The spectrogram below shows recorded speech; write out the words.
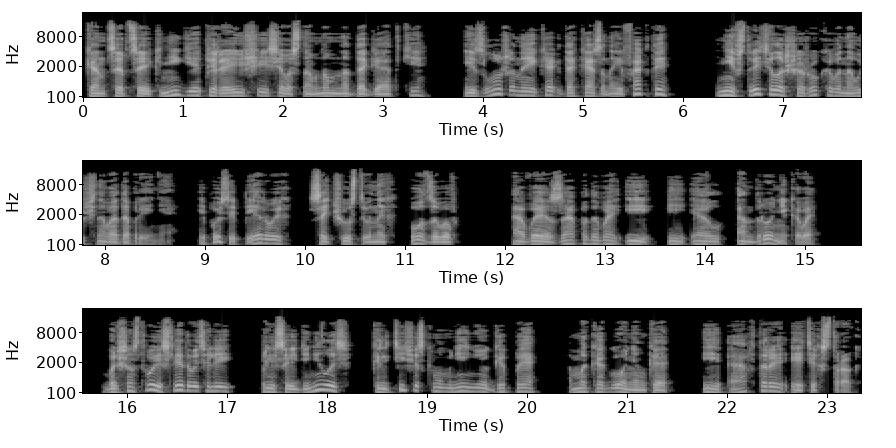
Концепция книги, опирающаяся в основном на догадки, изложенные как доказанные факты, не встретила широкого научного одобрения, и после первых сочувственных отзывов А.В. Западова и И.Л. Андроникова большинство исследователей присоединилось к критическому мнению Г.П. Макогоненко и авторы этих строк.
